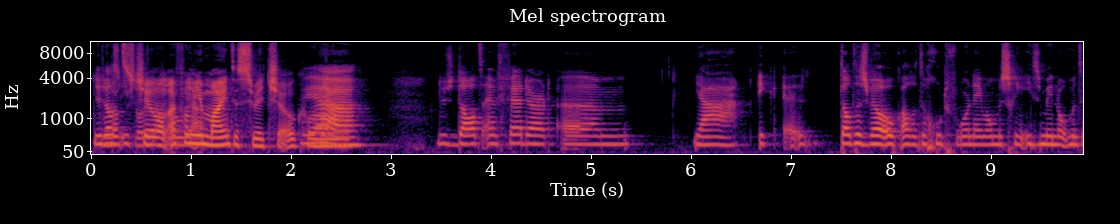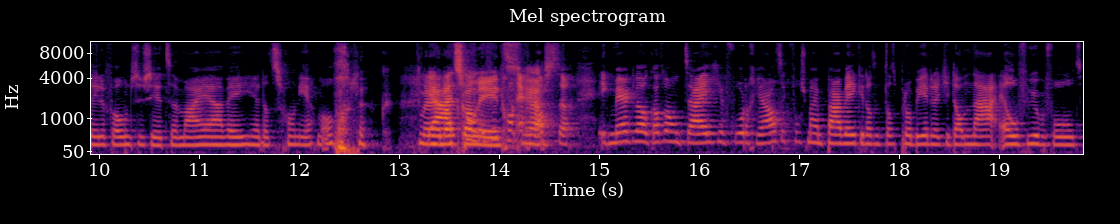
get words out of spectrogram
Dus dat, dat, is iets wat chill, ik om ja. je mind te switchen ook gewoon. Ja. Dus dat en verder, ehm, ja, ik, eh, dat is wel ook altijd een goed voornemen om misschien iets minder op mijn telefoon te zitten. Maar ja, weet je, dat is gewoon niet echt mogelijk. Nee, ja, dat het is kan gewoon, ik niet. vind het gewoon echt Ja. lastig. Ik merk wel, ik had al een tijdje, vorig jaar had ik volgens mij een paar weken dat ik dat probeerde. Dat je dan na 11 uur bijvoorbeeld,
